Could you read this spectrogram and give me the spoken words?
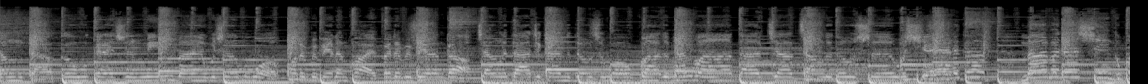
长大后，我开始明白为什么我跑得比别人快，飞得比别人高。将来大家看的都是我画的漫画，大家唱的都是我写的歌。妈妈的辛苦不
